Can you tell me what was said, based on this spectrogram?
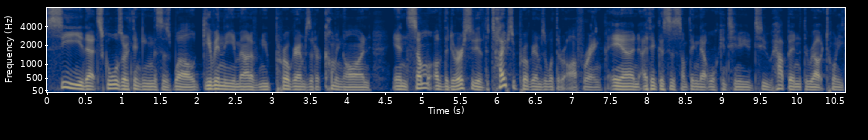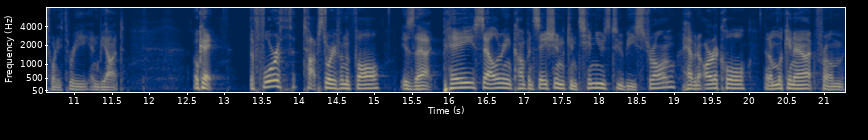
see that schools are thinking this as well, given the amount of new programs that are coming on and some of the diversity of the types of programs and what they're offering. And I think this is something that will continue to happen throughout 2023 and beyond. Okay, the fourth top story from the fall is that pay, salary, and compensation continues to be strong. I have an article that I'm looking at from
